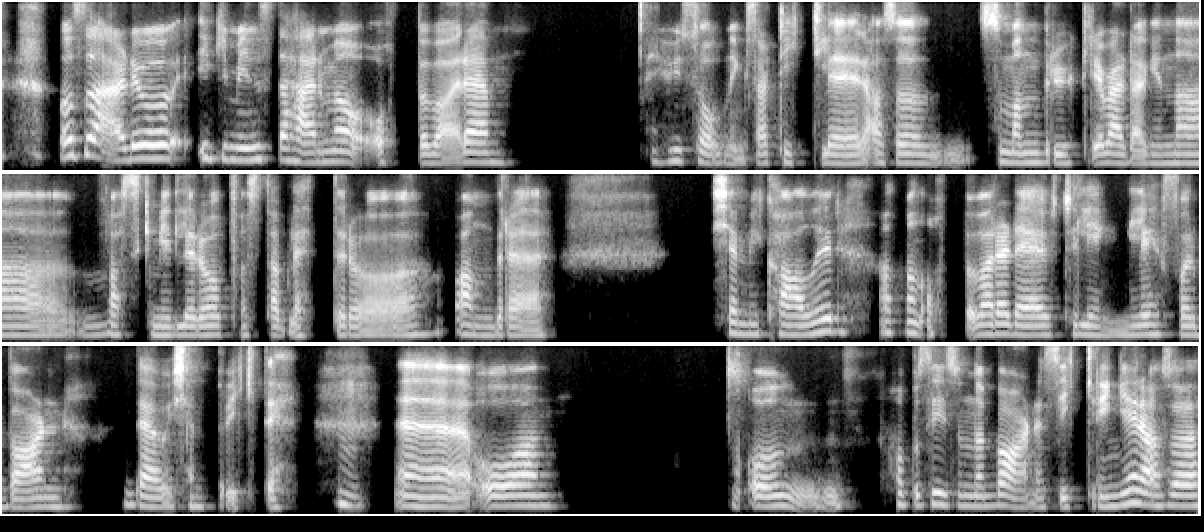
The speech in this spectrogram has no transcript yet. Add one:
Og så er det jo ikke minst det her med å oppbevare husholdningsartikler altså, som man bruker i hverdagen av vaskemidler og oppvasktabletter og andre kjemikalier, at man oppbevarer det utilgjengelig for barn. Det er jo kjempeviktig. Mm. Eh, og, og på å si sånne barnesikringer, altså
